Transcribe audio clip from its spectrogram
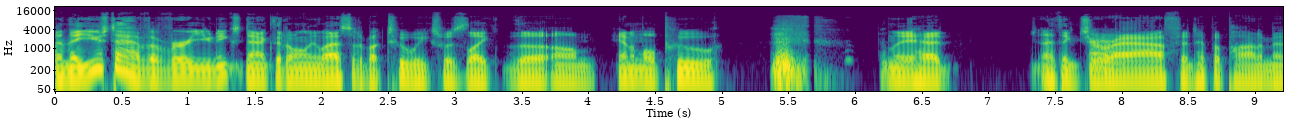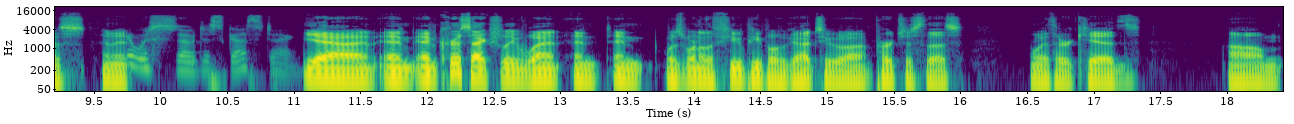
and they used to have a very unique snack that only lasted about two weeks. Was like the um animal poo. and they had, I think, giraffe and hippopotamus, and it It was so disgusting. Yeah, and, and and Chris actually went and and was one of the few people who got to uh, purchase this with her kids um,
